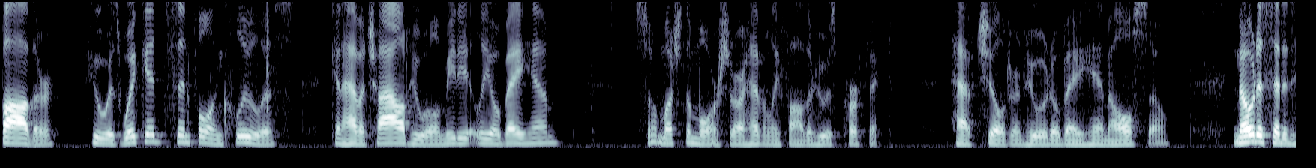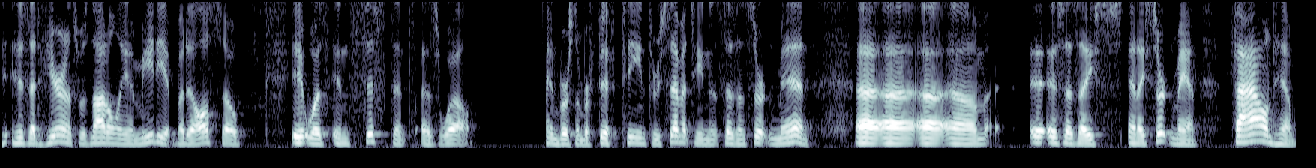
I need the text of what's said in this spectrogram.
father who is wicked, sinful, and clueless can have a child who will immediately obey him, so much the more should our Heavenly Father, who is perfect, have children who would obey him also. Notice that his adherence was not only immediate, but also it was insistent as well. In verse number 15 through 17, it says, And certain men, uh, uh, uh, um, it, says, And a certain man found him,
